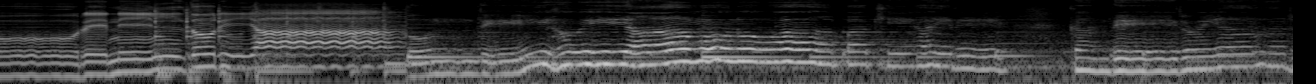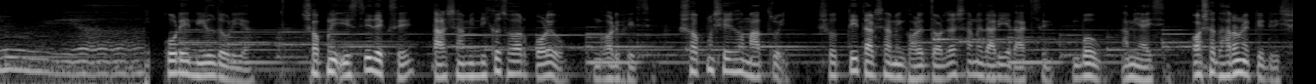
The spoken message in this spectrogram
ওরে নীল দরিয়া নীল দৌড়িয়া স্বপ্নে স্ত্রী দেখছে তার স্বামী নিখোঁজ হওয়ার পরেও ঘরে ফিরছে। স্বপ্ন শেষ হওয়া মাত্রই সত্যি তার স্বামী ঘরের দরজার সামনে দাঁড়িয়ে রাখছে বউ আমি আইছি। অসাধারণ একটি দৃশ্য।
